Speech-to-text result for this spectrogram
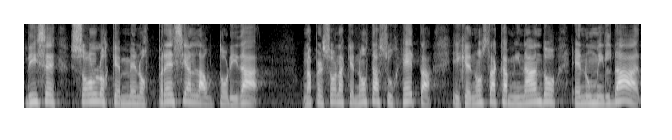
dice, son los que menosprecian la autoridad. Una persona que no está sujeta y que no está caminando en humildad,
